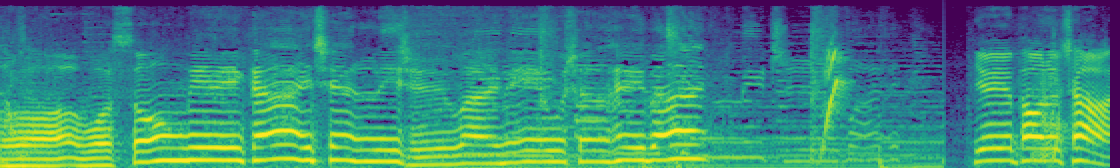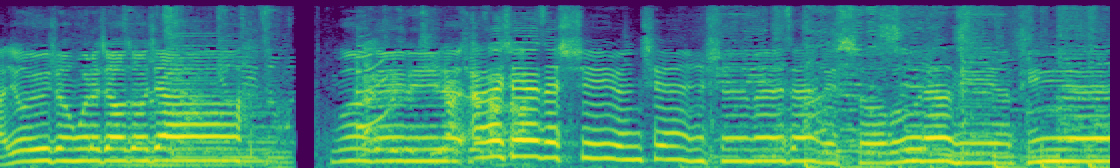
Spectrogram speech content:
我我送你离开千里之外，你无声黑白。爷爷泡的茶，有一种味道叫做家。我给你的爱写在西元前，深埋在你索不达米亚平原。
